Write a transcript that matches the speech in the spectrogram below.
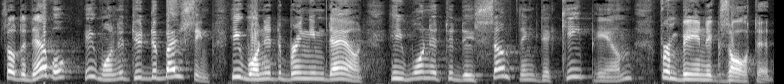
So the devil, he wanted to debase him. He wanted to bring him down. He wanted to do something to keep him from being exalted.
